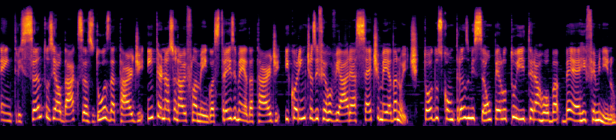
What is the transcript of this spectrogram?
entre Santos e Audax às duas da tarde, Internacional e Flamengo às três e meia da tarde e Corinthians e Ferroviária às sete e meia da noite. Todos com transmissão pelo Twitter, arroba BR Feminino.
